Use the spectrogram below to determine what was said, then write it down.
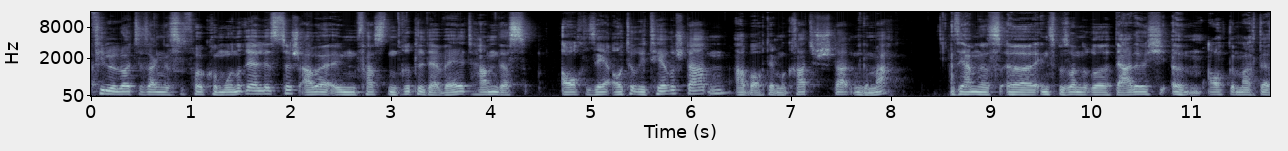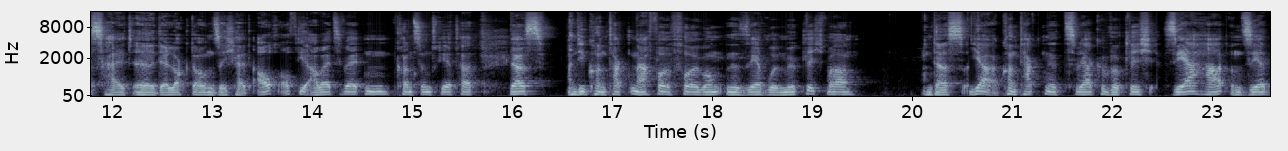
Viele Leute sagen, das ist vollkommen unrealistisch, aber in fast ein Drittel der Welt haben das auch sehr autoritäre Staaten, aber auch demokratische Staaten gemacht. Sie haben das äh, insbesondere dadurch ähm, auch gemacht, dass halt äh, der Lockdown sich halt auch auf die Arbeitswelten konzentriert hat, dass die Kontaktnachverfolgung sehr wohl möglich war dass ja Kontaktnetzwerke wirklich sehr hart und sehr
